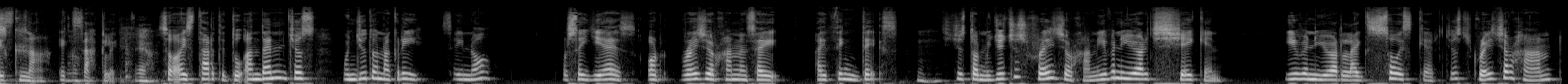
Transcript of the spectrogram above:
is ask. nah, exactly. Yeah. So I started to, and then just when you don't agree, say no or say yes or raise your hand and say, I think this. She just told me, you just raise your hand, even you are shaking, even you are like so scared, just raise your hand,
